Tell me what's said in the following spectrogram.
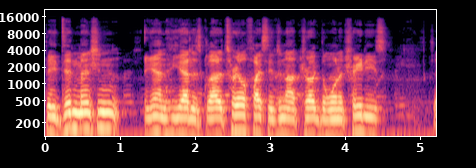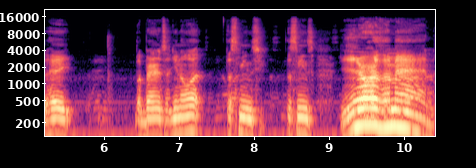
They did mention again he had his gladiatorial fights. They did not drug the one Atreides. Said, hey, the Baron said, you know what? This means this means you're the man.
